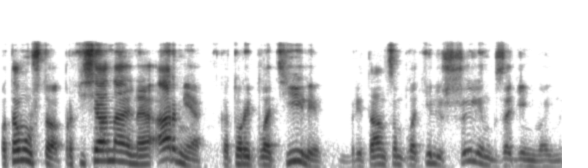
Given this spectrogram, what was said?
Потому что профессиональная армия, которой платили, британцам платили шиллинг за день войны,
